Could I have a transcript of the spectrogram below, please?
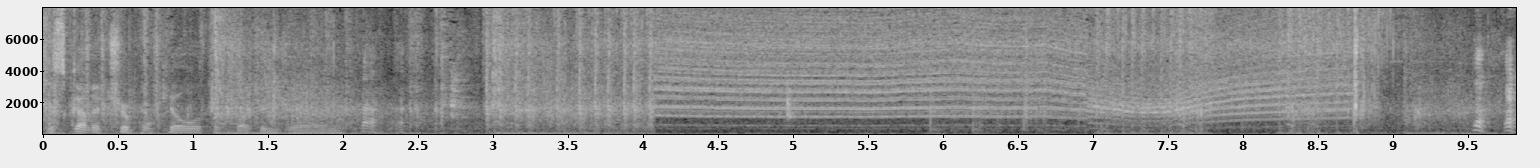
Just got a triple kill with the fucking drone. Ha ha.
